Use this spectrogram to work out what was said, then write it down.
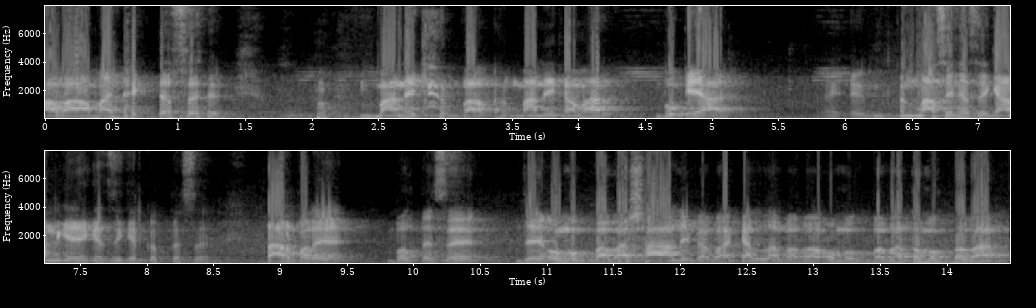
বাবা আমায় দেখতেছে, মানিক মানিক আমার বুকে আয়। নাচে নাচে গান গেয়ে গিয়ে জিকির করতেছে। তারপরে বলতেছে যে, অমুক বাবা শাহ আলী বাবা, কাল্লা বাবা, অমুক বাবা, তমুক বাবা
